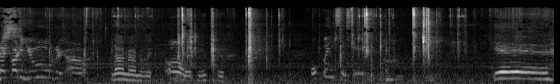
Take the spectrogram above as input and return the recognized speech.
course. record you. Uh, No, no, no. Oh. You don't need to. open sesame. Yeah,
